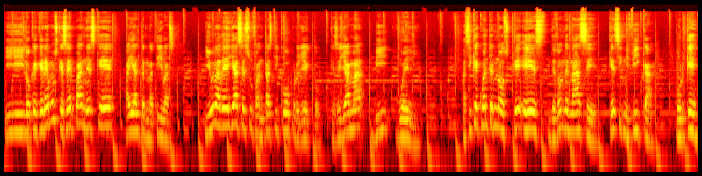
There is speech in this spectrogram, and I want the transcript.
Y lo que queremos que sepan es que hay alternativas. Y una de ellas es su fantástico proyecto que se llama Be Welly. Así que cuéntenos qué es, de dónde nace, qué significa, por qué.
